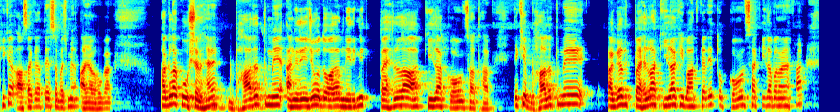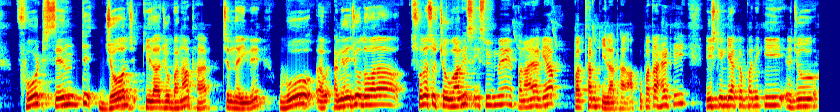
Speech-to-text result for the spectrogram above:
ठीक है? आशा करते हैं समझ में आया होगा। अगला क्वेश्चन है, भारत में अंग्रेज़ों द्वारा निर्मित पहला किला कौन सा था? देखिए, भारत में अगर पहला किला की बात करें तो कौन सा किला बनाया था? फोर्ट सेंट जॉर्ज किला जो बना था चेन्नई में, वो अंग्रेज़ों द्वारा सोलह ईस्वी में बनाया गया प्रथम किला था। आपको पता है कि ईस्ट इंडिया कंपनी की जो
